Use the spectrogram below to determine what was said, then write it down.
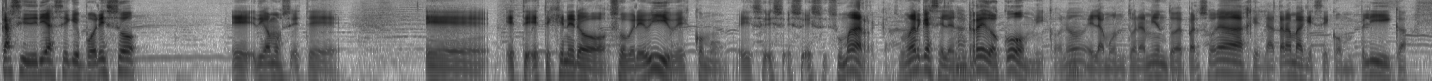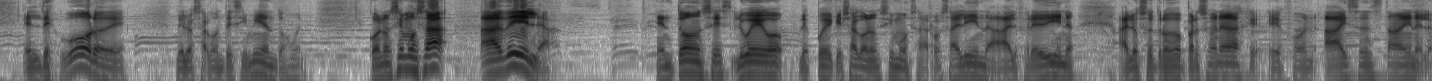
casi diría sé que por eso, eh, digamos, este, eh, este, este género sobrevive, es como, es, es- es- es su marca. Su marca es el enredo cómico, ¿no? El amontonamiento de personajes, la trama que se complica, el desborde de los acontecimientos. Bueno, conocemos a Adela. Entonces, luego, después de que ya conocimos a Rosalinda, a Alfredina, a los otros dos personajes, eh, von Eisenstein, el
